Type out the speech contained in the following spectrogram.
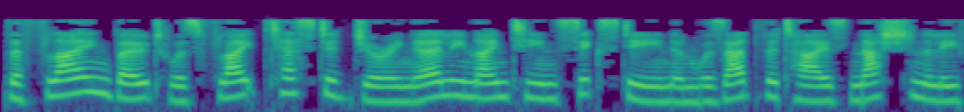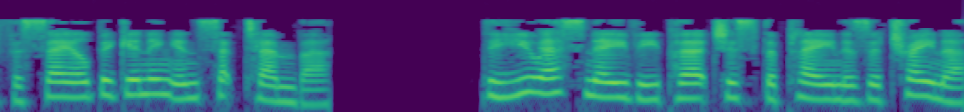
The flying boat was flight tested during early 1916 and was advertised nationally for sale beginning in September. The U.S. Navy purchased the plane as a trainer,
